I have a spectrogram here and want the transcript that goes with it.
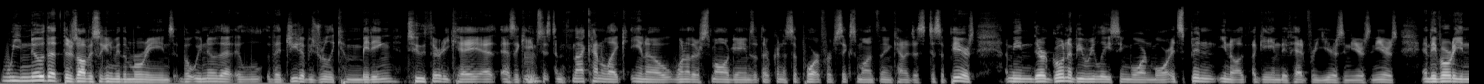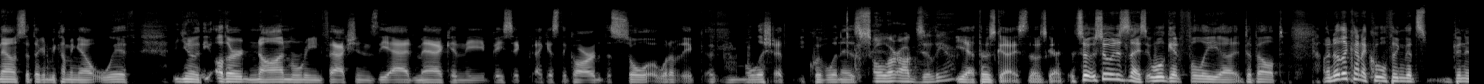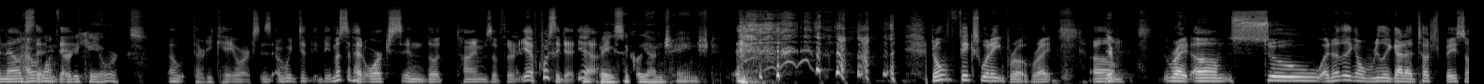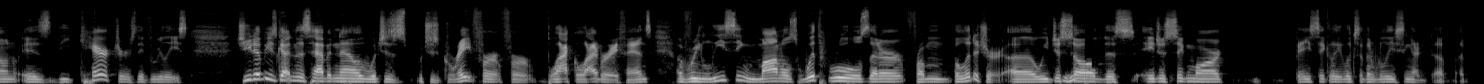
we know that there's obviously going to be the Marines, but we know that it, that GW is really committing to 30k as, as a game mm-hmm. system. It's not kind of like you know one of their small games that they're going to support for six months and then kind of just disappears. I mean, they're going to be releasing more and more. It's been you know a, a game they've had for years and years and years, and they've already announced that they're going to be coming out with you know the other non-Marine factions, the AdMech and the basic, I guess the Guard, the Soul, whatever the uh, militia equivalent is, Solar Auxilia. Yeah, those guys, those guys. So so it is nice. It will get fully uh, developed. Another kind of cool thing that's been announced that, 30k orcs. Oh, 30k orcs. Is oh, did, they must have had orcs in the times of 30. Yeah, of course they did. Yeah. They're basically unchanged. Don't fix what ain't broke, right? Um, yep. Right. Um, so another thing I really got to touch base on is the characters they've released. GW's gotten this habit now, which is which is great for for Black Library fans of releasing models with rules that are from the literature. Uh, we just mm-hmm. saw this Age of Sigmar basically looks like they're releasing a, a, a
